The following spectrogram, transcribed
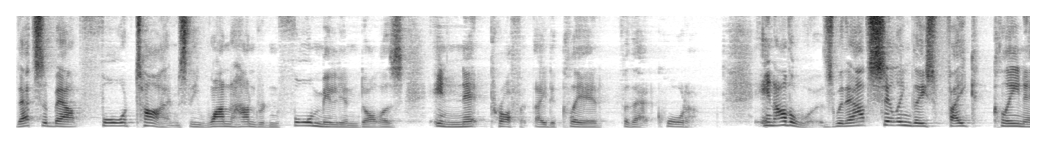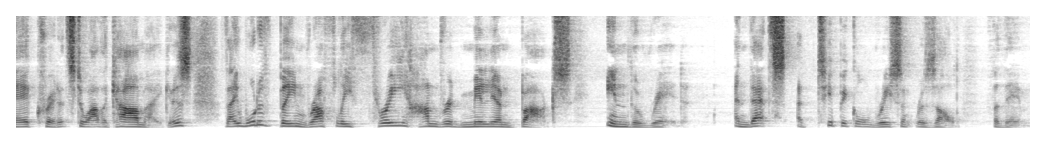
That's about four times the $104 million in net profit they declared for that quarter. In other words, without selling these fake clean air credits to other car makers, they would have been roughly 300 million bucks in the red. And that's a typical recent result for them.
